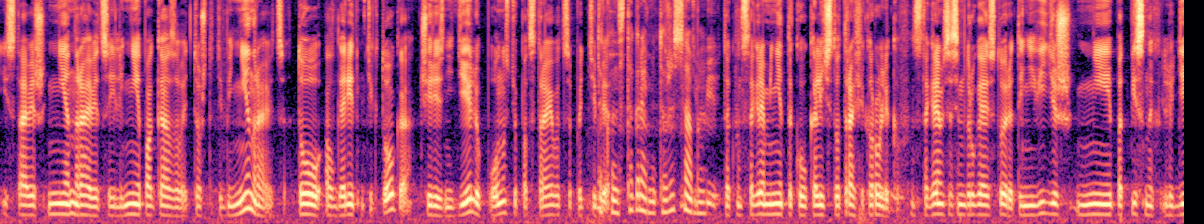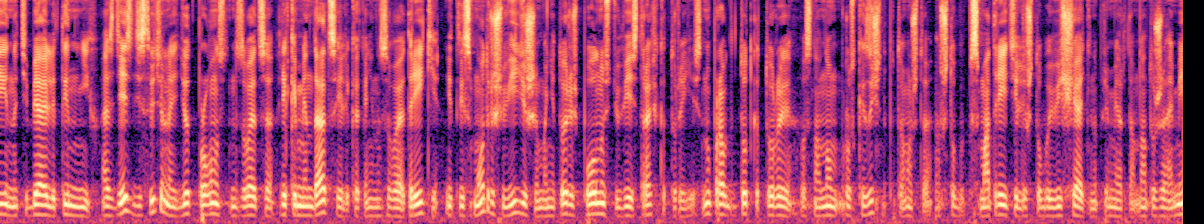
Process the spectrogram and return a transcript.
и ставишь не нравится или не показывать то, что тебе не нравится, то алгоритм ТикТока через неделю полностью подстраивается под тебя. Так в Инстаграме то же самое. Теперь, так в Инстаграме нет такого количества трафика роликов. В Инстаграме совсем другая история. Ты не видишь не подписанных людей на тебя или ты на них. А здесь действительно идет полностью, называется рекомендации или как они называют, реки. И ты смотришь, видишь и мониторишь полностью весь трафик, который есть. Ну, правда, тот, который в основном русскоязычный, потому что чтобы посмотреть или чтобы вещать, например, там на ту же Америку,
